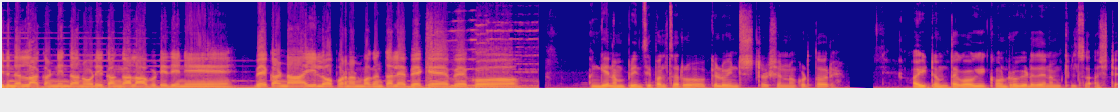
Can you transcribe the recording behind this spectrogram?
ಇದನ್ನೆಲ್ಲ ಕಣ್ಣಿಂದ ನೋಡಿ ಕಂಗಾಲ ಆಗ್ಬಿಟ್ಟಿದೀನಿ ಬೇಕಣ್ಣ ಈ ಲೋಪರ್ ನನ್ನ ಮಗನ್ ತಲೆ ಬೇಕೇ ಬೇಕು. ಹಂಗೆ ನಮ್ಮ ಪ್ರಿನ್ಸಿಪಲ್ ಸರು ಕೆಲವು ಇನ್ಸ್ಟ್ರಕ್ಷನ್ನ ಕೊಡ್ತಾವ್ರೆ. ಐಟಮ್ ತಗೋಗಿ ಕೌಂಟ್ರಿಗೆ ಇಡದೆ ನಮ್ಮ ಕೆಲಸ ಅಷ್ಟೇ.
